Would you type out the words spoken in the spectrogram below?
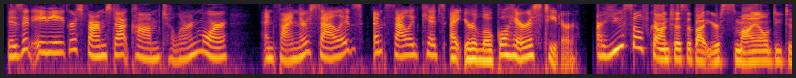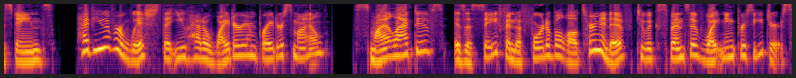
Visit 80acresfarms.com to learn more and find their salads and salad kits at your local Harris Teeter. Are you self conscious about your smile due to stains? Have you ever wished that you had a whiter and brighter smile? Smile Actives is a safe and affordable alternative to expensive whitening procedures.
